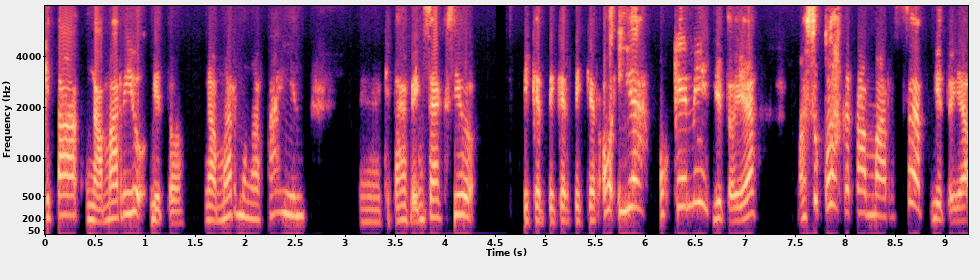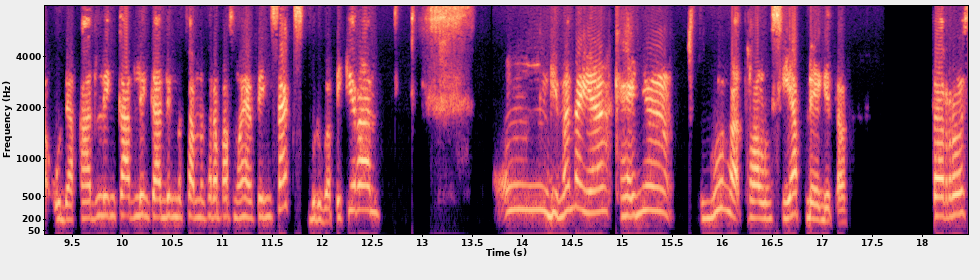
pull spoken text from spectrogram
kita ngamar yuk gitu. Ngamar mau ngapain? Eh, kita having sex yuk. Pikir-pikir-pikir, oh iya, oke okay nih gitu ya. Masuklah ke kamar, set gitu ya. Udah cuddling, cuddling, cuddling bersama-sama pas mau having sex, berubah pikiran. Hmm, gimana ya, kayaknya gue nggak terlalu siap deh gitu. Terus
